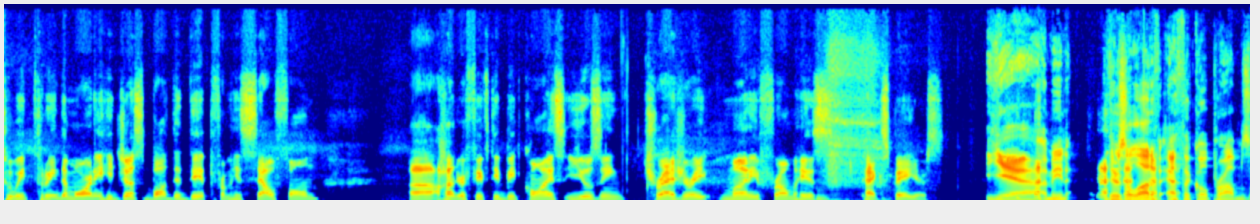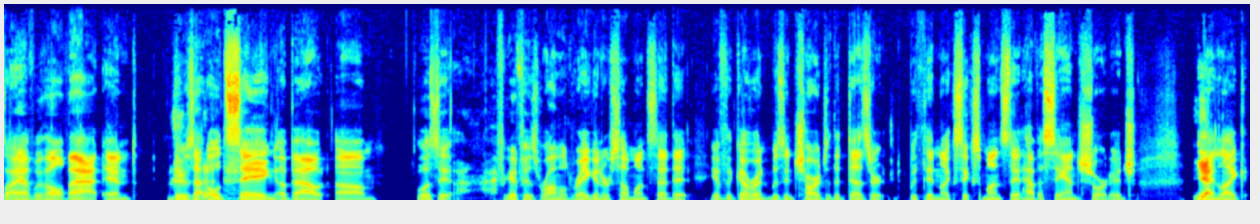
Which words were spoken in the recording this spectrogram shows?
tweet three in the morning. He just bought the dip from his cell phone, uh, 150 bitcoins using treasury money from his taxpayers. Yeah, I mean, there's a lot of ethical problems I have with all that, and there's that old saying about um, was it? I forget if it was Ronald Reagan or someone said that if the government was in charge of the desert within like six months, they'd have a sand shortage. Yeah. And like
